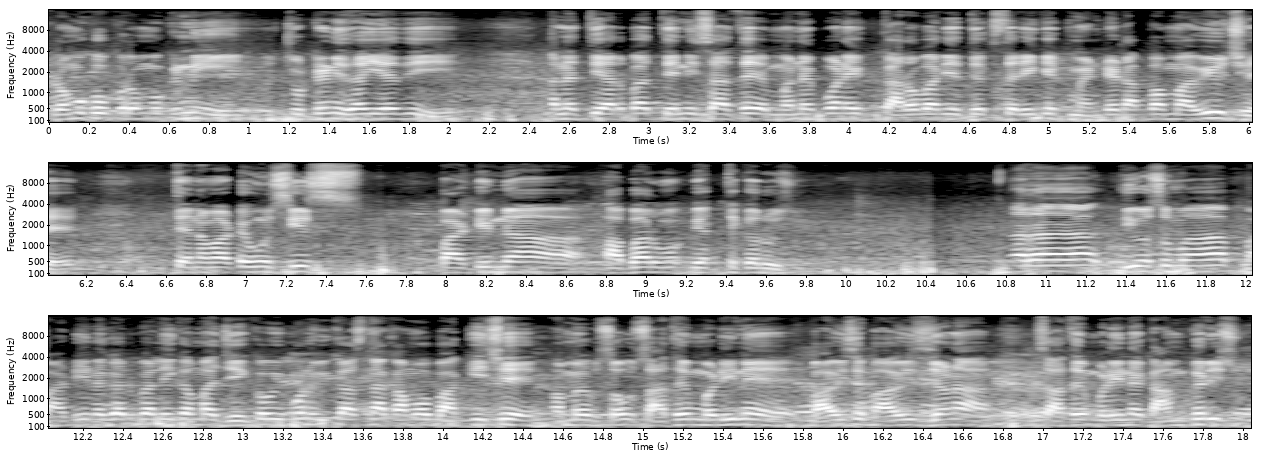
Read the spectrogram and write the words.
પ્રમુખ ઉપપ્રમુખની ચૂંટણી થઈ હતી અને ત્યારબાદ તેની સાથે મને પણ એક કારોબારી અધ્યક્ષ તરીકે એક મેન્ડેટ આપવામાં આવ્યું છે. તેના માટે હું શીર્ષ પાર્ટીના આભાર વ્યક્ત કરું છું. આવનારા દિવસોમાં પાટી નગરપાલિકામાં જે કોઈ પણ વિકાસના કામો બાકી છે, અમે સૌ સાથે મળીને બાવીસે બાવીસ જણા સાથે મળીને કામ કરીશું.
